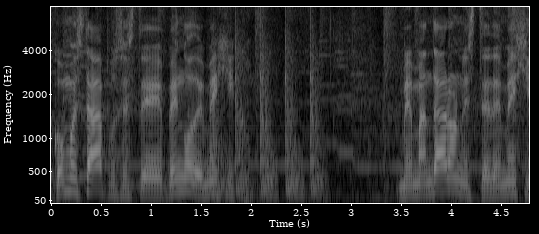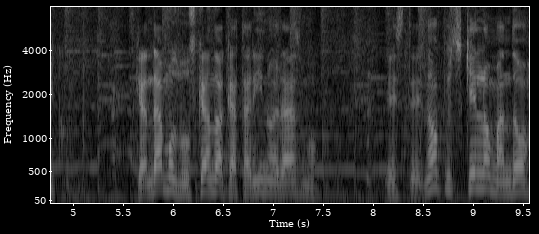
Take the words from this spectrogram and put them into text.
¿cómo está? Pues este, vengo de México. Me mandaron este, de México, que andamos buscando a Catarino Erasmo. Este, no, pues ¿quién lo mandó?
